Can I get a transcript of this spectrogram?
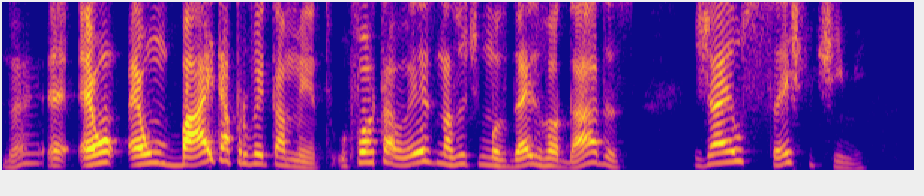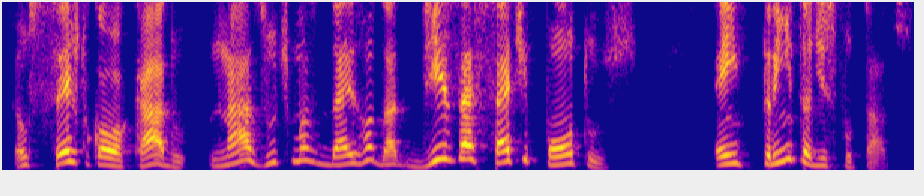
Né? É, é, um, é um baita aproveitamento. O Fortaleza, nas últimas 10 rodadas, já é o sexto time. É o sexto colocado nas últimas 10 rodadas. 17 pontos em 30 disputados.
